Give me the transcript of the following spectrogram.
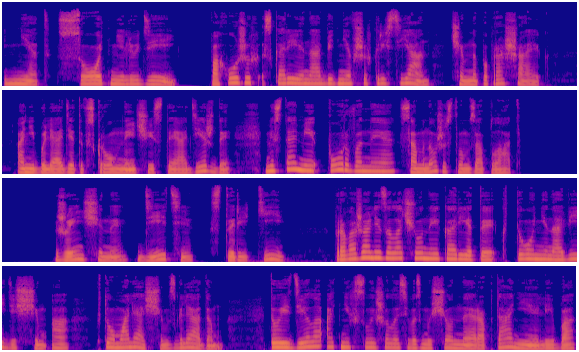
нет, сотни людей, похожих скорее на обедневших крестьян, чем на попрошаек. Они были одеты в скромные чистые одежды, местами порванные со множеством заплат. Женщины, дети, старики провожали золоченые кареты кто ненавидящим, а кто молящим взглядом – то и дело от них слышалось возмущенное роптание, либо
